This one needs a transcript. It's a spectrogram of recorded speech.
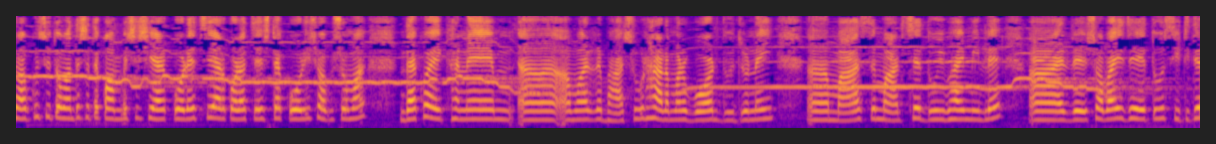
সব কিছু তোমাদের সাথে কম বেশি শেয়ার করেছি আর করার চেষ্টা করি সব সময় দেখো, এখানে আমার ভাসুর আর আমার বর দুজনেই মাছ মারছে দুই ভাই মিলে। আর সবাই যেহেতু সিটিতে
